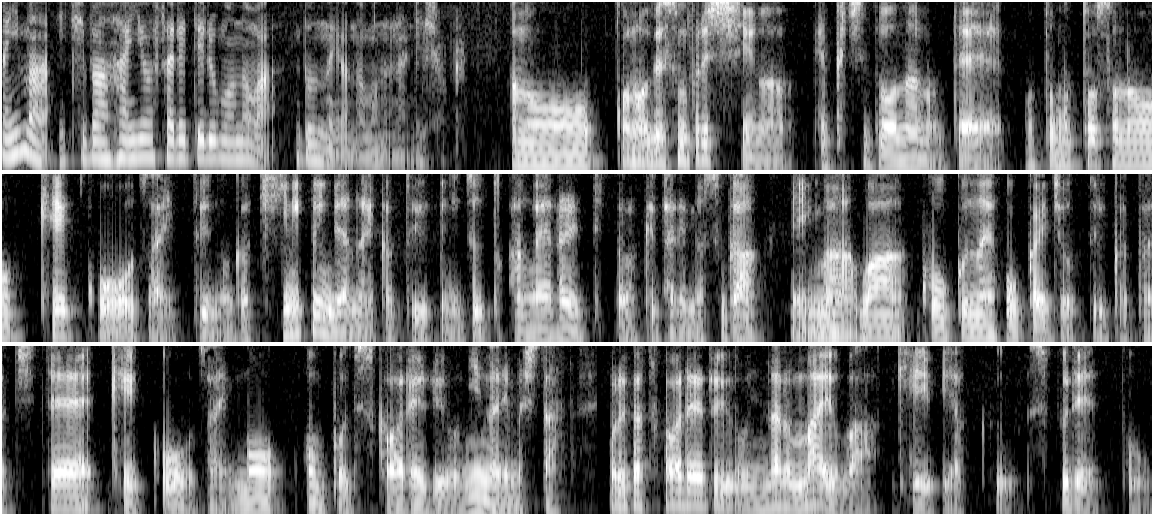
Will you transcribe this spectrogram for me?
今一番汎用されているものはどのようなものなんでしょうか？あのこのデスモプレッシンはペプチドなのでもともとその経口剤というのが効きにくいんではないかというふうにずっと考えられてたわけでありますが今は口腔内崩壊状という形で経口剤も梱包で使われるようになりました。これが使われるようになる前は警備薬スプレーと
